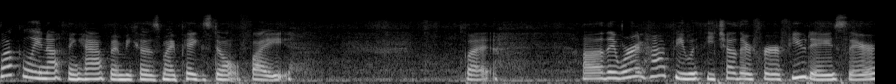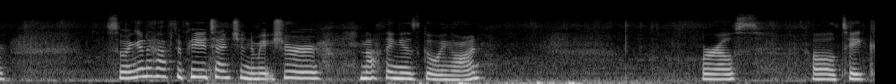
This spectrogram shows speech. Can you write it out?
luckily, nothing happened because my pigs don't fight. But uh, they weren't happy with each other for a few days there. So, I'm going to have to pay attention to make sure nothing is going on. Or else I'll take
